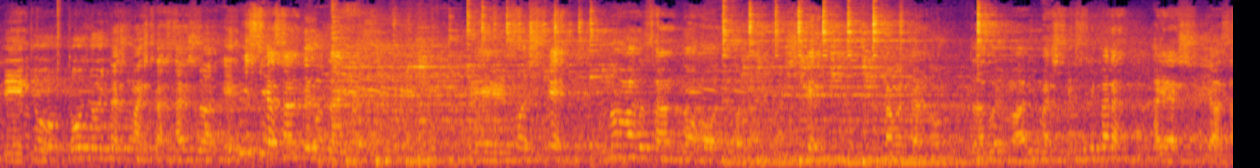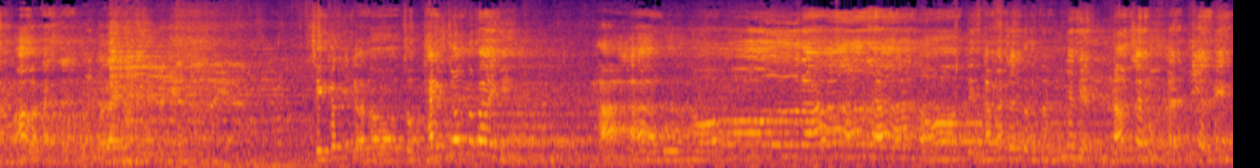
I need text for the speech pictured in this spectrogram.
えー今日登場いたしました。最初は恵比寿屋さんでございます。えーそして宇野丸さんの方でございましてたまちゃんの歌声もありましてそれから林家さんは私たちでございます。せっかくあのそう退場の前に「春のララの」ってたまちゃんとかみんなでなおちゃんも歌ってよね。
